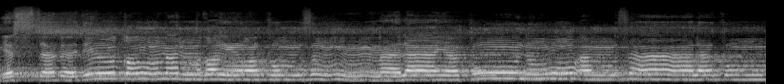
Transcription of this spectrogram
يستبدل قوما غيركم ثم لا يكونوا أمثالكم.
